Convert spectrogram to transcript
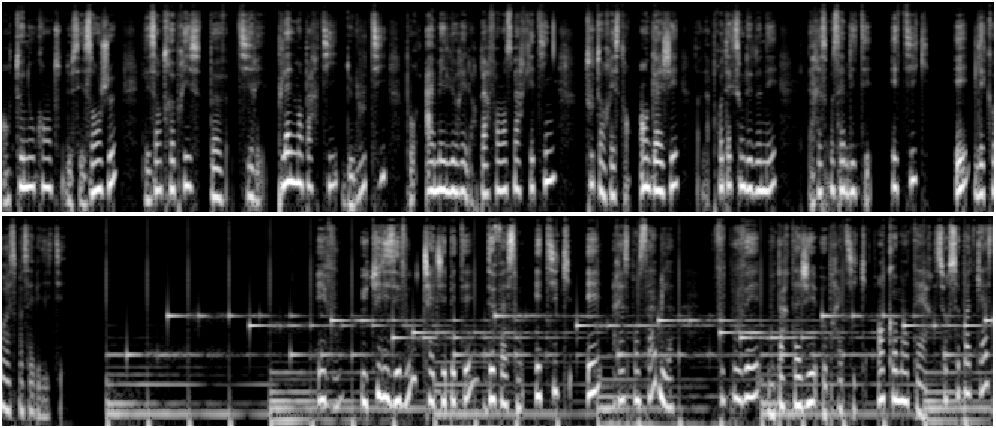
En tenant compte de ces enjeux, les entreprises peuvent tirer pleinement parti de l'outil pour améliorer leur performance marketing tout en restant engagées dans la protection des données, la responsabilité éthique et l'éco-responsabilité. Et vous, utilisez-vous ChatGPT de façon éthique et responsable? Vous pouvez me partager vos pratiques en commentaire sur ce podcast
